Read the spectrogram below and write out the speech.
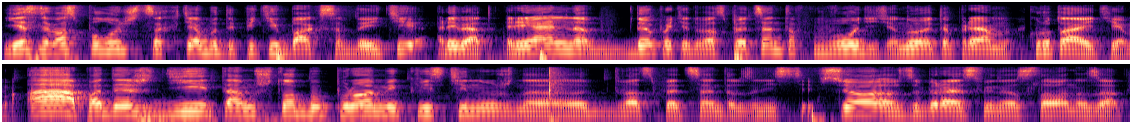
Если у вас получится хотя бы до 5 баксов дойти, ребят, реально депайте 25 центов, вводите. Ну, это прям крутая тема. А, подожди, там, чтобы промик вести, нужно 25 центов занести. Все, забираю свои слова назад.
